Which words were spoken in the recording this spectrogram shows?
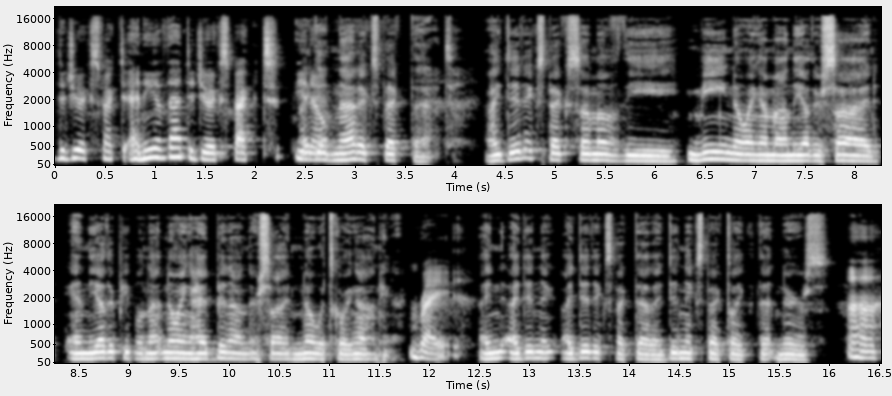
Did you expect any of that? Did you expect, you I know? did not expect that. I did expect some of the me knowing I'm on the other side and the other people not knowing I had been on their side know what's going on here. Right. I, I didn't I did expect that. I didn't expect like that nurse. Uh huh.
